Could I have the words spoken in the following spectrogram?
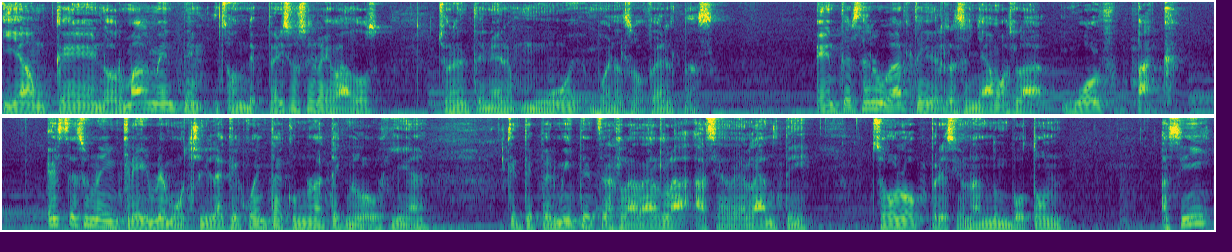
Y aunque normalmente son de precios elevados, suelen tener muy buenas ofertas. En tercer lugar te reseñamos la Wolf Pack. Esta es una increíble mochila que cuenta con una tecnología que te permite trasladarla hacia adelante solo presionando un botón. Así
